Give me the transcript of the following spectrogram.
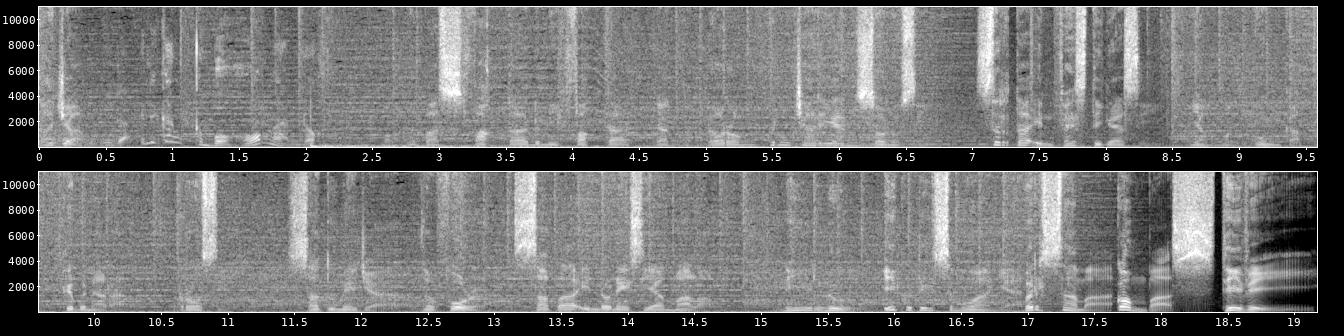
tajam. Tidak, ini kan kebohongan dok. Mengupas fakta demi fakta dan mendorong pencarian solusi serta investigasi yang mengungkap kebenaran. Rosi, Satu Meja, The Forum, Sapa Indonesia Malam. Nilu, ikuti semuanya bersama Kompas TV.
